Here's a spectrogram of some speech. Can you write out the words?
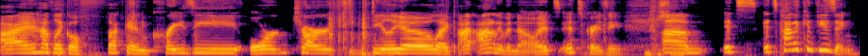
I have like a fucking crazy org chart dealio. Like I, I don't even know. It's it's crazy. Um, it's it's kind of confusing.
